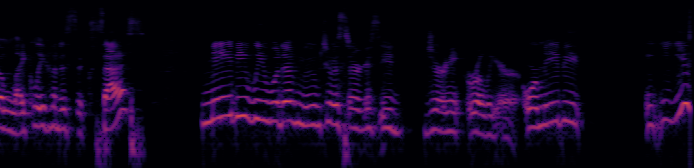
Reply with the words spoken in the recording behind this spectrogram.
the likelihood of success, maybe we would have moved to a surrogacy journey earlier. Or maybe you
